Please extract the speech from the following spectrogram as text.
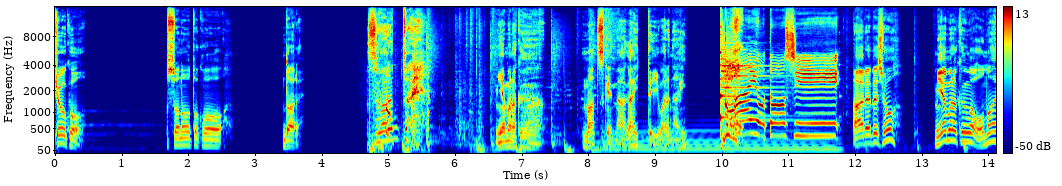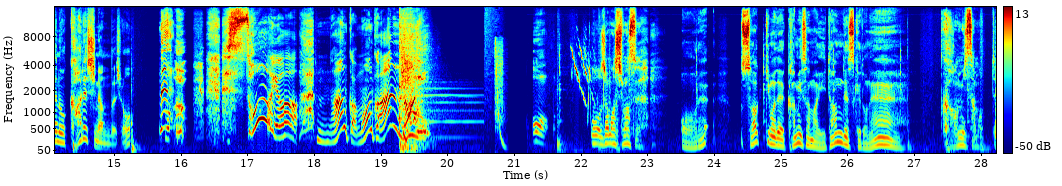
京子その男誰？座れって。宮村君まつげ長いって言われない？はいお通し。あれでしょ？宮村君はお前の彼氏なんでしょ？そうよ。なんか文句あんの？おお邪魔します。あれ？さっきまで神様いたんですけどね。神様って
